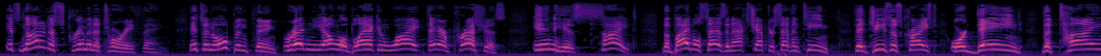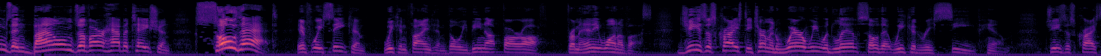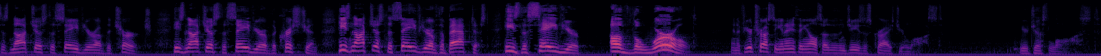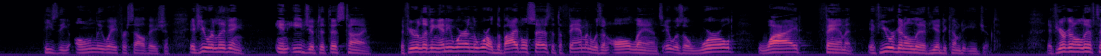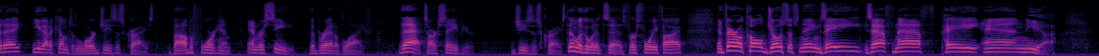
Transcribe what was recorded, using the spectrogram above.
It's not a discriminatory thing. It's an open thing. Red and yellow, black and white, they are precious in His sight. The Bible says in Acts chapter 17 that Jesus Christ ordained the times and bounds of our habitation so that if we seek Him, we can find Him, though He be not far off from any one of us. Jesus Christ determined where we would live so that we could receive Him. Jesus Christ is not just the Savior of the church. He's not just the Savior of the Christian. He's not just the Savior of the Baptist. He's the Savior of the world. And if you're trusting in anything else other than Jesus Christ, you're lost. You're just lost. He's the only way for salvation. If you were living in Egypt at this time, if you were living anywhere in the world, the Bible says that the famine was in all lands. It was a worldwide famine. If you were going to live, you had to come to Egypt. If you're going to live today, you got to come to the Lord Jesus Christ, bow before Him, and receive the bread of life. That's our Savior, Jesus Christ. Then look at what it says, verse 45. And Pharaoh called Joseph's name Zaphnath Paaneah.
